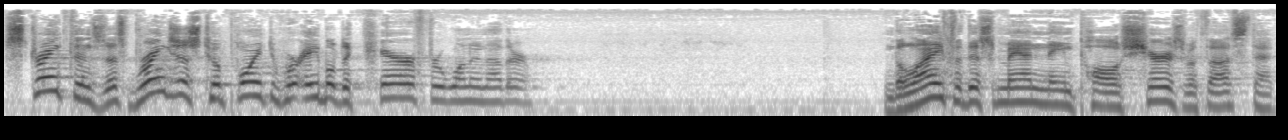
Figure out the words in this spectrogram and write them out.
strengthens us, brings us to a point where we're able to care for one another. And the life of this man named Paul shares with us that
